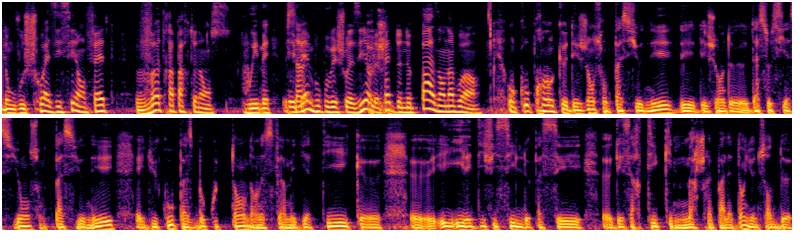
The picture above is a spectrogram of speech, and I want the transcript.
Donc vous choisissez en fait votre appartenance. Oui, mais et même vous pouvez choisir le fait de ne pas en avoir. On comprend que des gens sont passionnés, des, des gens d'associations sont passionnés et du coup passent beaucoup de temps dans la sphère médiatique. Euh, euh, il est difficile de passer euh, des articles qui ne marcheraient pas là-dedans. Il y a une sorte de,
